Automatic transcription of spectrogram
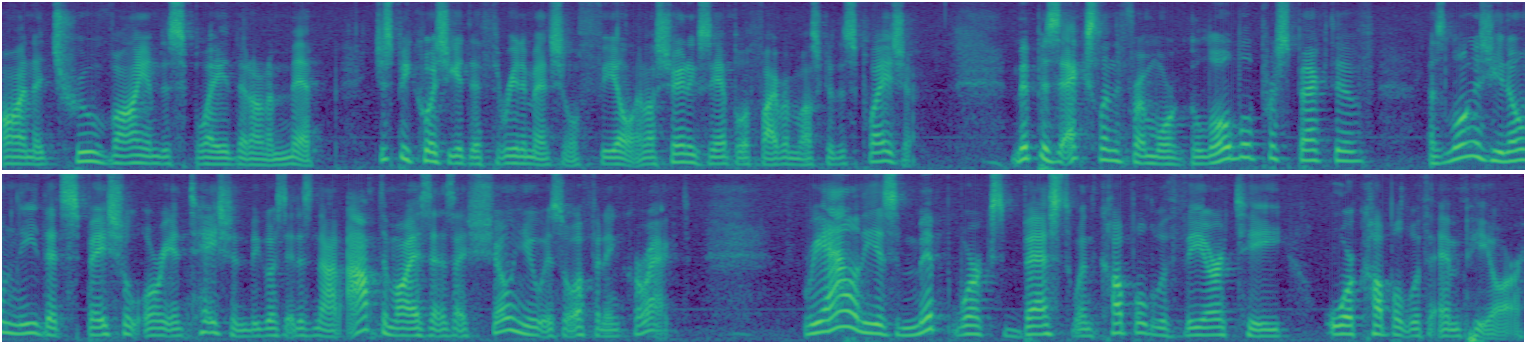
on a true volume display than on a MIP, just because you get the three-dimensional feel, and I'll show you an example of fibromuscular dysplasia. MIP is excellent from a more global perspective, as long as you don't need that spatial orientation because it is not optimized, and as I've shown you, is often incorrect. Reality is MIP works best when coupled with VRT or coupled with MPR.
